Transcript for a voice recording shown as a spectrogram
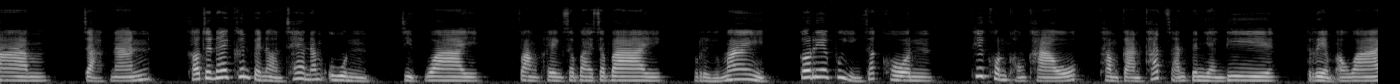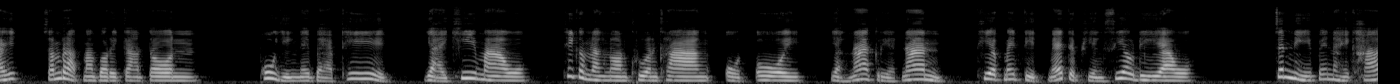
ตาม จากนั้นเขาจะได้ขึ้นไปนอนแช่น้ำอุ่น จิบวน์ฟังเพลงสบายๆ หรือไม่ก็เรียกผู้หญิงสักคน ที่คนของเขาทำการคัดสรรเป็นอย่างดี เตรียมเอาไว้สำหรับมาบริการตน ผู้หญิงในแบบที่ใหญ่ขี้เมา ที่กำลังนอนครวญคราง โอดโอย อย่างน่าเกลียดนั่น เทียบไม่ติดแม้แต่เพียงเสี้ยวเดียว จะหนีไปไหนคะ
